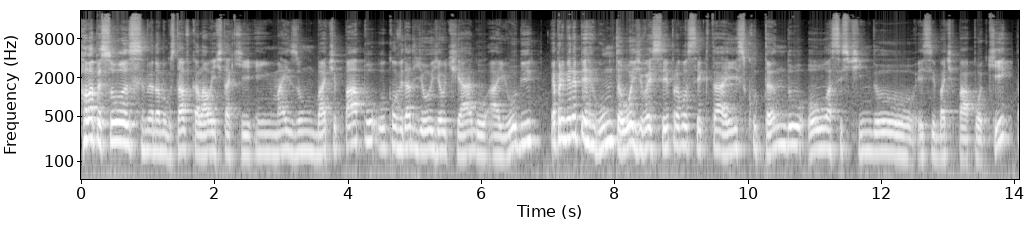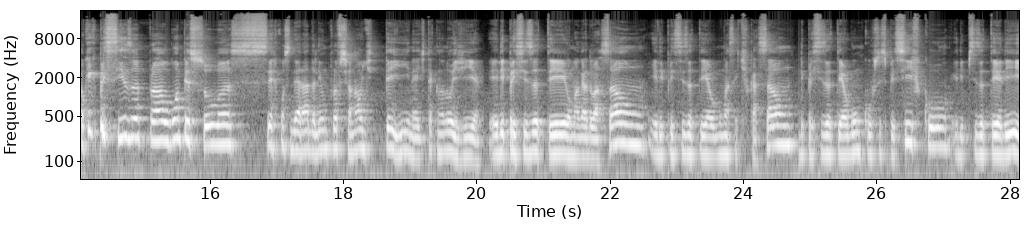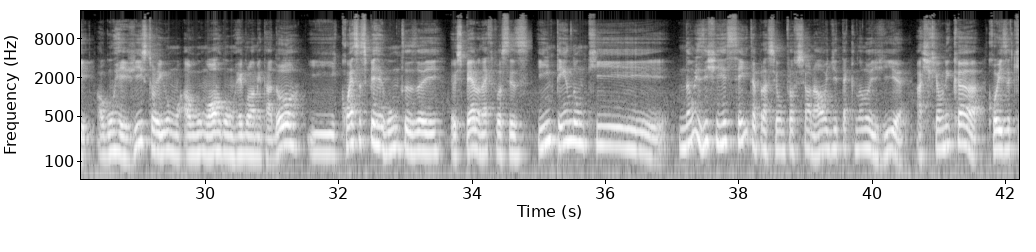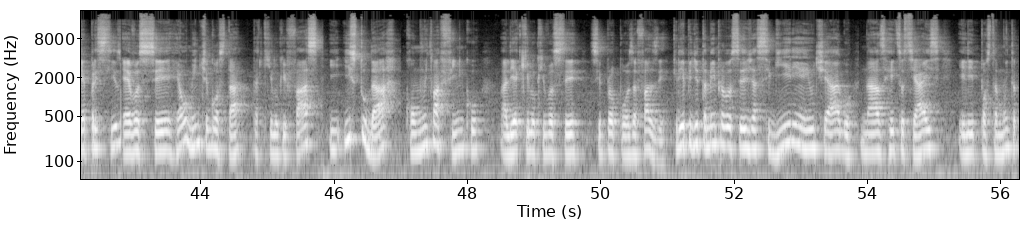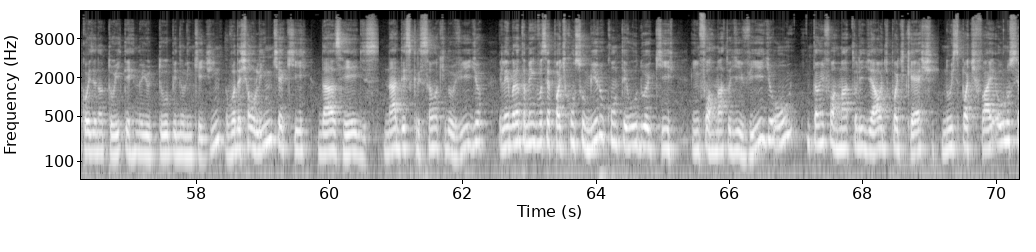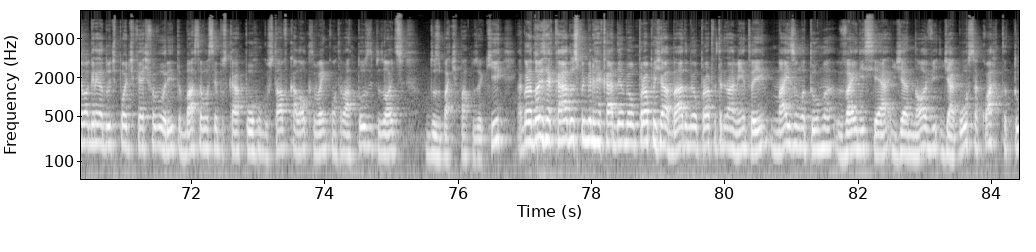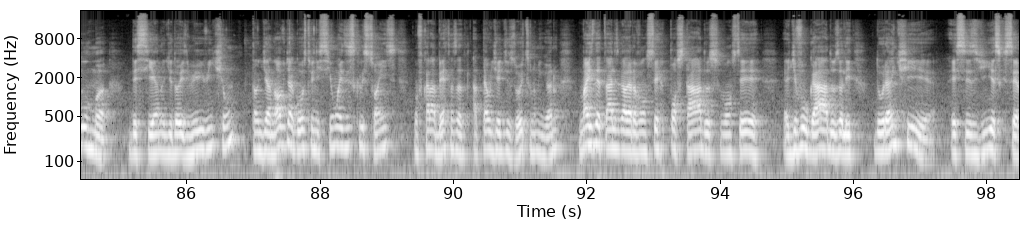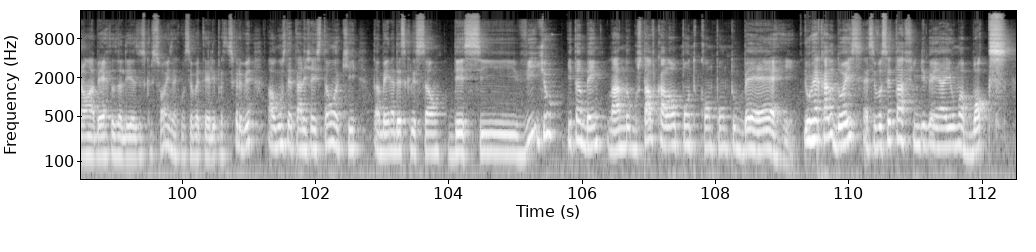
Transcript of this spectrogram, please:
Olá pessoas, meu nome é Gustavo Calau, a gente está aqui em mais um bate-papo. O convidado de hoje é o Thiago Ayubi. E a primeira pergunta hoje vai ser para você que está aí escutando ou assistindo esse bate-papo aqui. É o que, que precisa para alguma pessoa ser considerada ali um profissional de TI, né, de tecnologia. Ele precisa ter uma graduação, ele precisa ter alguma certificação, ele precisa ter algum curso específico, ele precisa ter ali algum registro, algum, algum órgão regulamentador. E com essas perguntas aí, eu espero né, que vocês entendam que não existe receita para ser um profissional de tecnologia. Acho que a única coisa que é preciso é você realmente gostar daquilo que faz e estudar com muito afinco ali aquilo que você se propôs a fazer. Queria pedir também para vocês já seguirem aí o Thiago nas redes sociais. Ele posta muita coisa no Twitter, no YouTube, no LinkedIn. Eu vou deixar o link aqui das redes na descrição aqui do vídeo. E lembrando também que você pode consumir o conteúdo aqui em formato de vídeo ou então em formato ali de áudio podcast no Spotify ou no seu agregador de podcast favorito. Basta você buscar por Gustavo Calau que você vai encontrar lá todos os episódios dos bate-papos aqui. Agora, dois recados. O primeiro recado é o meu próprio jabá, do meu próprio treinamento aí. Mais uma turma vai iniciar dia 9 de agosto, a quarta turma desse ano de 2021. Então, dia 9 de agosto iniciam as inscrições, vão ficar abertas até o dia 18, se não me engano. Mais detalhes, galera, vão ser postados, vão ser é, divulgados ali durante esses dias que serão abertas ali as inscrições, né, que você vai ter ali para se inscrever. Alguns detalhes já estão aqui também na descrição desse vídeo e também lá no gustavocalau.com.br. E o recado 2 é se você está afim de ganhar aí uma box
